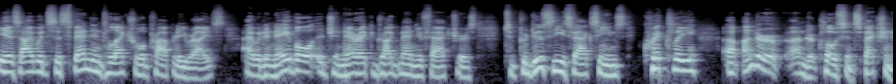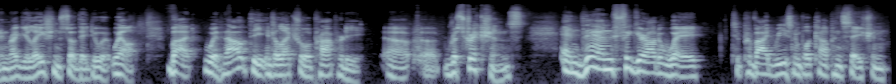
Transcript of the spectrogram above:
is I would suspend intellectual property rights. I would enable generic drug manufacturers to produce these vaccines quickly uh, under under close inspection and regulation, so they do it well. But without the intellectual property uh, uh, restrictions, and then figure out a way to provide reasonable compensation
